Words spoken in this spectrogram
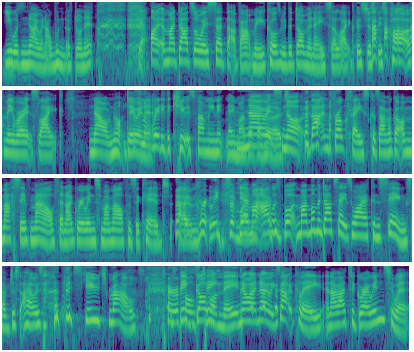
you would know and I wouldn't have done it. Yeah. like, and my dad's always said that about me. He calls me the dominator. Like, there's just this part of me where it's like, no, I'm not doing It's not it. really the cutest family nickname I've no, ever heard. No, it's not. That and frog face because I've got a massive mouth and I grew into my mouth as a kid. I Um, grew into my yeah, my, I was. But my mum and dad say it's why I can sing. So I've just, I always had this huge mouth, this big gob teeth. on me. No, I know exactly, and I've had to grow into it.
